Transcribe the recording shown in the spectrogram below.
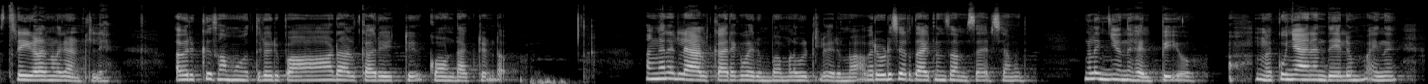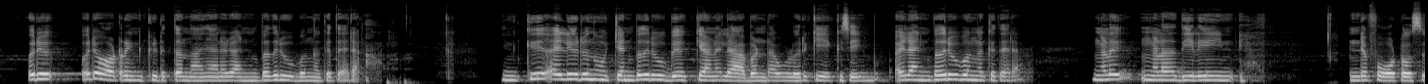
സ്ത്രീകളെ നിങ്ങൾ കണ്ടിട്ടില്ലേ? അവർക്ക് സമൂഹത്തിൽ ഒരുപാട് ആൾക്കാരുമായിട്ട് കോണ്ടാക്റ്റ് ഉണ്ടാവും. അങ്ങനെയുള്ള ആൾക്കാരൊക്കെ വരുമ്പോൾ നമ്മളെ വീട്ടിൽ വരുമ്പോൾ അവരോട് ചെറുതായിട്ടൊന്ന് സംസാരിച്ചാൽ മതി. നിങ്ങൾ ഇനി ഒന്ന് ഹെൽപ്പ് ചെയ്യുമോ നിങ്ങൾക്ക് ഞാൻ എന്തേലും അതിന് ഒരു ഒരു ഓർഡർ എനിക്ക് എടുത്തന്നാൽ ഞാനൊരു അൻപത് രൂപ നിങ്ങൾക്ക് തരാം. എനിക്ക് അതിലൊരു നൂറ്റൻപത് രൂപയൊക്കെയാണ് ലാഭം ഉണ്ടാവുള്ളൂ ഒരു കേക്ക് ചെയ്യുമ്പോൾ. അതിൽ അൻപത് രൂപ നിങ്ങൾക്ക് തരാം. നിങ്ങൾ നിങ്ങളെ അതിൽ എന്റെ ഫോട്ടോസ്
